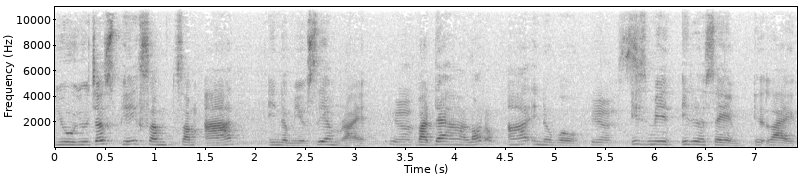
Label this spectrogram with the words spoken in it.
You you just pick some some art in the museum right yeah. But there are a lot of art in the world. Yes. It mean it's the same. It's like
